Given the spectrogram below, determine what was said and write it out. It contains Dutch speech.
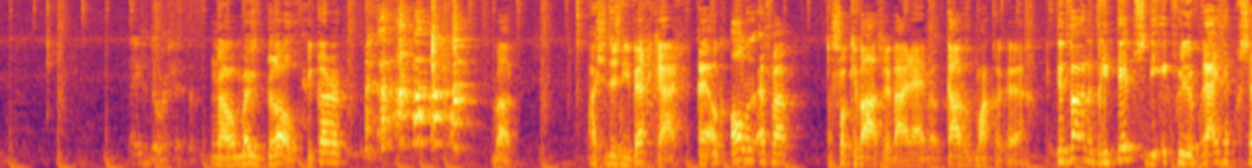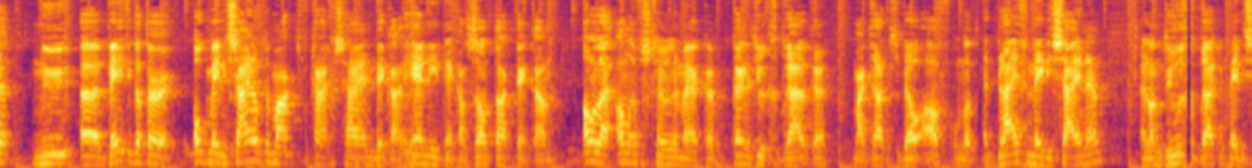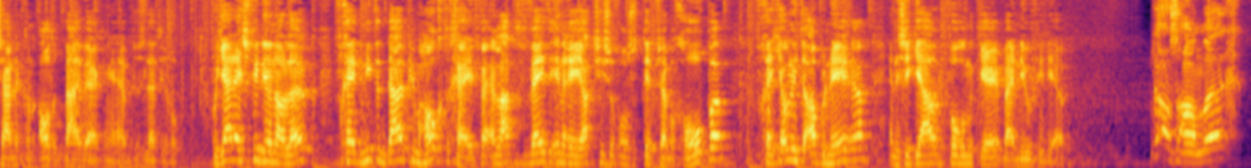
Even doorzetten. Nou, een droog. Je kan het... Wat? Als je dus niet wegkrijgt, kan je ook altijd even een slokje water erbij nemen. Koud het makkelijker weg. Dit waren de drie tips die ik voor jullie op rijtje heb gezet. Nu uh, weet ik dat er ook medicijnen op de markt te verkrijgen zijn. Denk aan Rennie, denk aan Zantac, denk aan allerlei andere verschillende merken. Kan je natuurlijk gebruiken, maar ik raad het je wel af. Omdat het blijven medicijnen. En langdurig gebruik met medicijnen kan altijd bijwerkingen hebben, dus let hierop. Vond jij deze video nou leuk? Vergeet niet een duimpje omhoog te geven en laat het weten in de reacties of onze tips hebben geholpen. Vergeet je ook niet te abonneren en dan zie ik jou de volgende keer bij een nieuwe video. Dat is handig!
